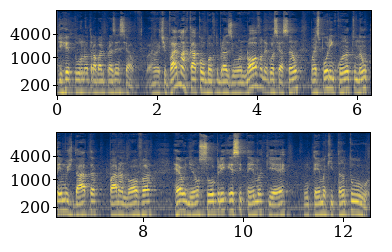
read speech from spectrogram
de retorno ao trabalho presencial. A gente vai marcar com o Banco do Brasil uma nova negociação, mas por enquanto não temos data para a nova reunião sobre esse tema, que é um tema que tanto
